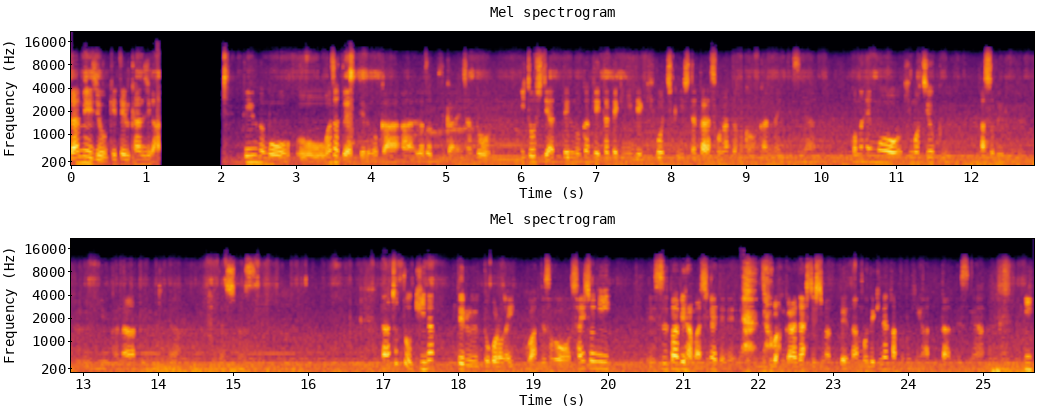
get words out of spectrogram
ダメージを受けてる感じが。っていうのもわざとやってるのかわざとっていうかね。ちゃんと意図してやってるのか結果的にデッキ構築にしたからそうなったのか分かんないんですがこの辺も気持ちよく遊べる理由かなという気がいたします。ただちょっと気になってるところが1個あってその最初にスーパーヴィラ間違えてね 序盤から出してしまって何もできなかった時があったんですが一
